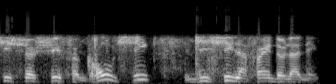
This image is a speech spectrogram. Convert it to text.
si ce chiffre grossit d'ici la fin de l'année.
